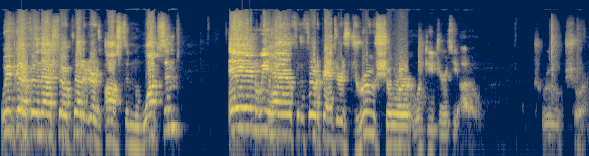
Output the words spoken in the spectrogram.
We've got for the Nashville Predators, Austin Watson. And we have for the Florida Panthers, Drew Shore, rookie jersey auto. Drew Shore.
